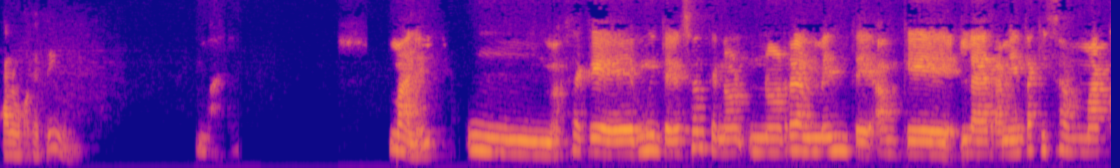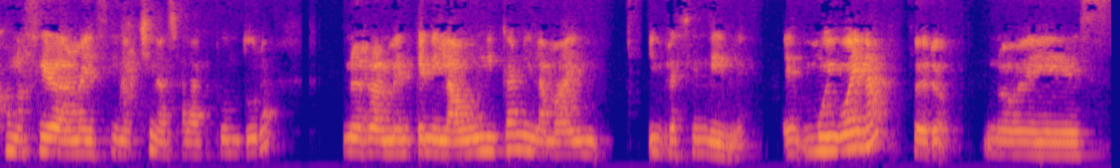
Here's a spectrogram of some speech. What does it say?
al objetivo. Vale. Vale, mm, o sea que es muy interesante, no, realmente, aunque la herramienta quizás más conocida de la medicina china sea la acupuntura, no es realmente ni la única ni la más imprescindible. Es muy buena, pero no es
